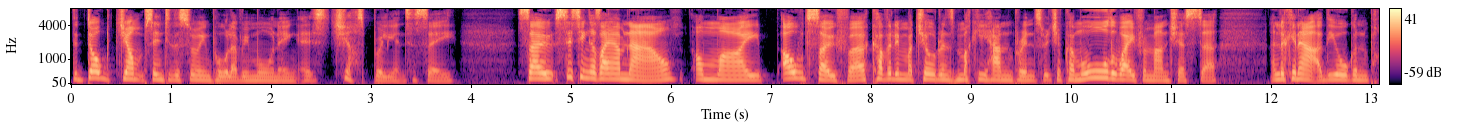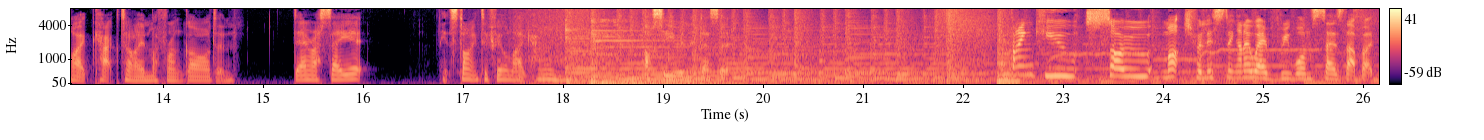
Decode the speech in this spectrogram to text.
The dog jumps into the swimming pool every morning. It's just brilliant to see. So, sitting as I am now on my old sofa, covered in my children's mucky handprints, which have come all the way from Manchester, and looking out at the organ pipe cacti in my front garden. Dare I say it? It's starting to feel like home. I'll see you in the desert. Thank you so much for listening. I know everyone says that, but I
